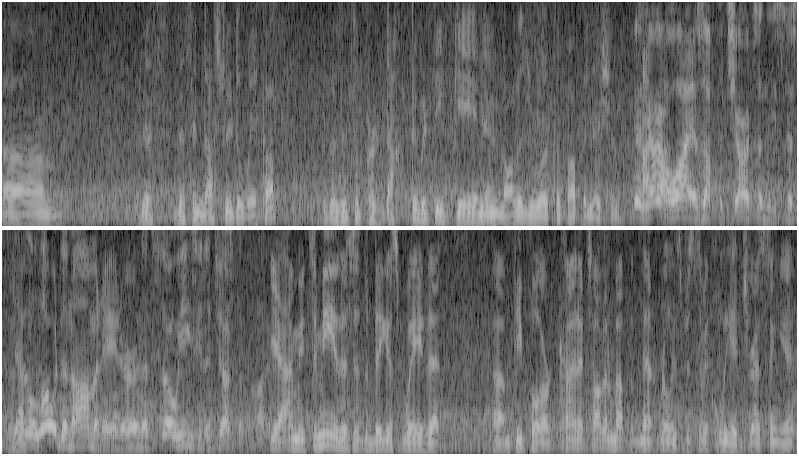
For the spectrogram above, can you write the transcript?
um, this, this industry to wake up because it's a productivity gain yeah. in knowledge worker population. Yeah, the ROI is off the charts on these systems. Yep. It's a low denominator and it's so easy to justify. Yeah, I mean to me this is the biggest wave that um, people are kind of talking about, but not really specifically addressing it.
